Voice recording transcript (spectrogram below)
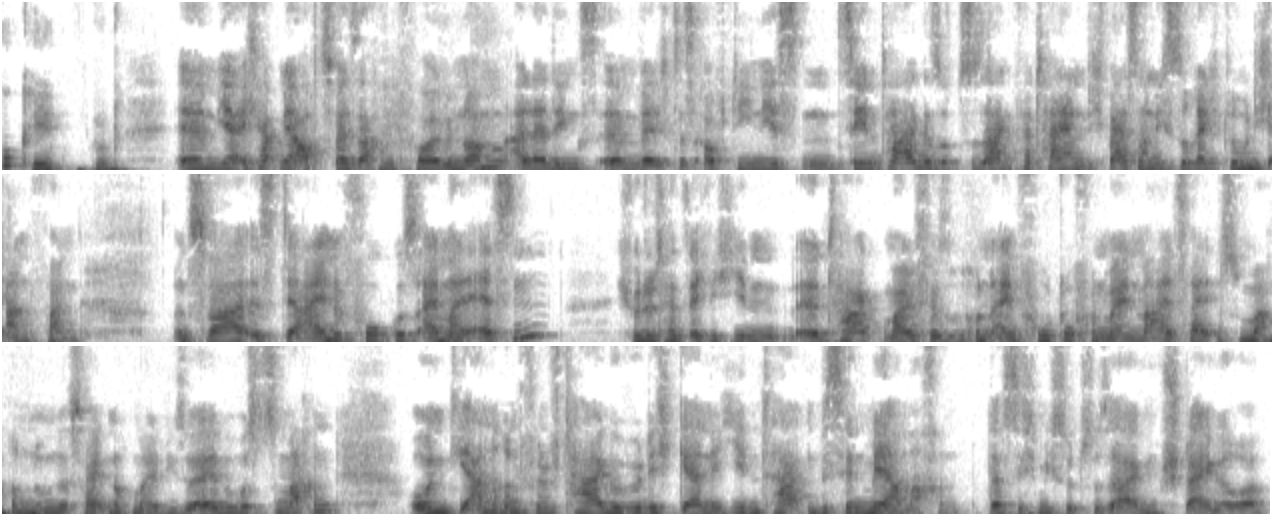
Okay. Gut. Ähm, ja, ich habe mir auch zwei Sachen vorgenommen. Allerdings ähm, werde ich das auf die nächsten zehn Tage sozusagen verteilen. Und ich weiß noch nicht so recht, womit ich anfangen. Und zwar ist der eine Fokus einmal Essen. Ich würde tatsächlich jeden äh, Tag mal versuchen, ein Foto von meinen Mahlzeiten zu machen, um das halt nochmal visuell bewusst zu machen. Und die anderen fünf Tage würde ich gerne jeden Tag ein bisschen mehr machen, dass ich mich sozusagen steigere.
